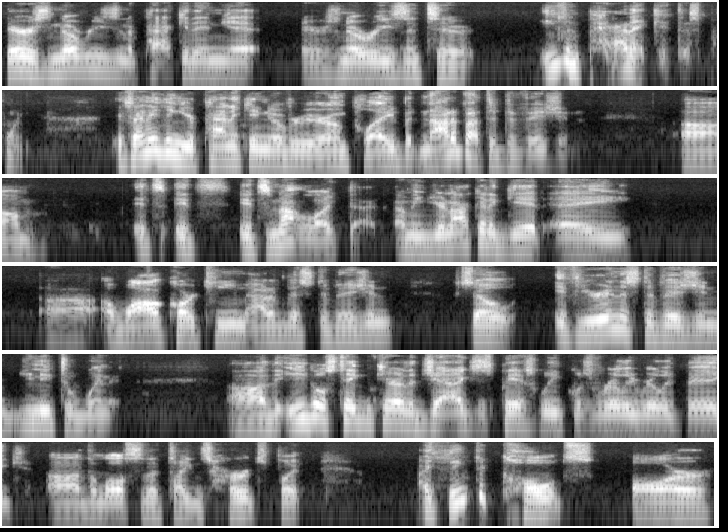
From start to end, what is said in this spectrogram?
There is no reason to pack it in yet. There's no reason to even panic at this point. If anything, you're panicking over your own play, but not about the division. Um, it's it's it's not like that. I mean, you're not going to get a uh, a wild card team out of this division. So if you're in this division, you need to win it. Uh, the Eagles taking care of the Jags this past week was really really big. Uh, the loss of the Titans hurts, but I think the Colts are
